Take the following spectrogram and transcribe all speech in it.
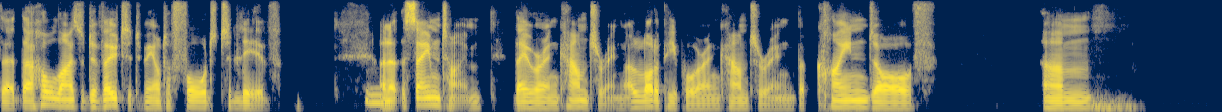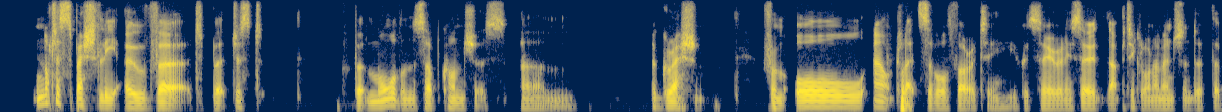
Their, their whole lives were devoted to being able to afford to live. Mm. And at the same time, they were encountering, a lot of people were encountering the kind of, um, not especially overt, but just, but more than subconscious um, aggression from all outlets of authority, you could say, really. So that particular one I mentioned of the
